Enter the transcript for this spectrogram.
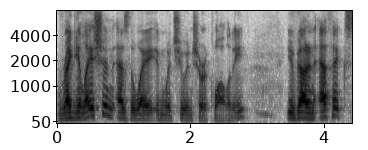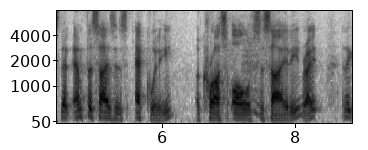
regulation as the way in which you ensure quality. You've got an ethics that emphasizes equity across all of society, right? And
